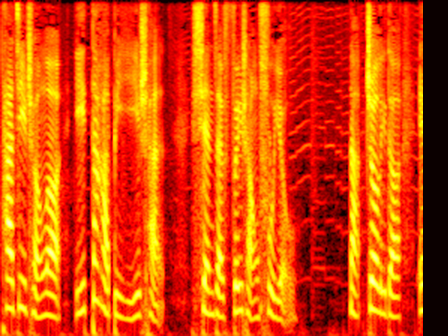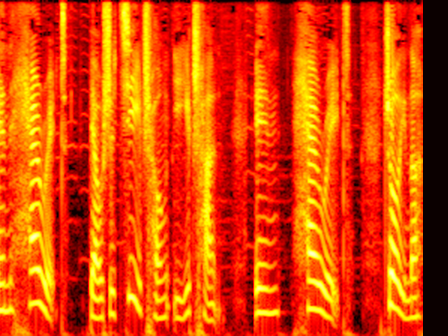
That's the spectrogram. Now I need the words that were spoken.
他继承了一大笔遗产，现在非常富有。那这里的 inherit 表示继承遗产，inherit 这里呢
